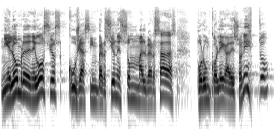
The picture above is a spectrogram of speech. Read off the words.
ni el hombre de negocios cuyas inversiones son malversadas por un colega deshonesto,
